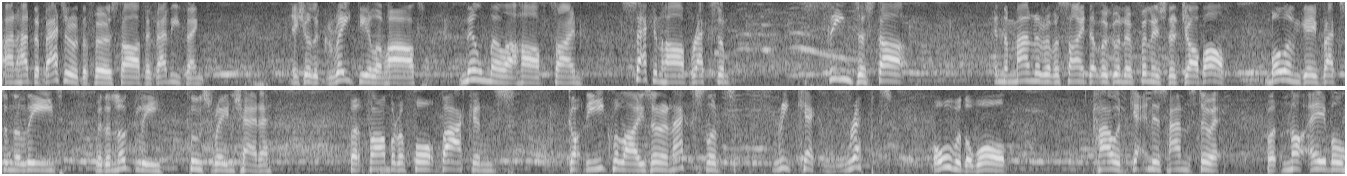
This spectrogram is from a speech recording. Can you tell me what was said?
and had the better of the first half, if anything. They showed a great deal of heart. Nil nil at half time. Second half, Wrexham seemed to start in the manner of a side that were going to finish the job off. Mullin gave Wrexham the lead with an ugly close range header, but Farnborough fought back and got the equaliser. An excellent free kick ripped over the wall. Howard getting his hands to it, but not able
